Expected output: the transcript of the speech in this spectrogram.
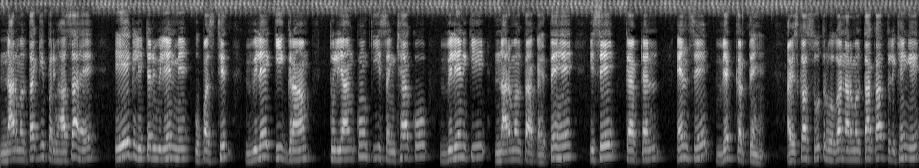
नॉर्मलता की परिभाषा है, एक लीटर विलेन में उपस्थित विलय की ग्राम तुल्यांकों की संख्या को विलेन की नॉर्मलता कहते हैं। इसे कैपिटल एन से व्यक्त करते हैं। अब इसका सूत्र होगा नॉर्मलता का तो लिखेंगे,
